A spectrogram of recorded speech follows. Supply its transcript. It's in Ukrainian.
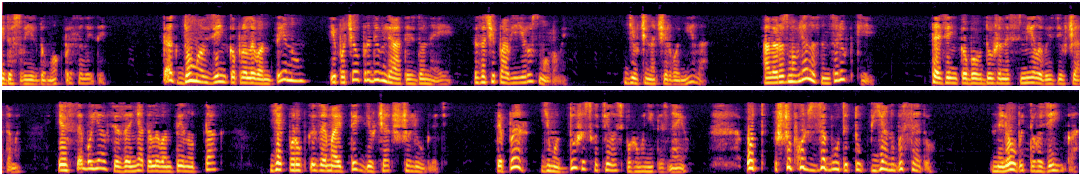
і до своїх думок прихилити. Так думав Зінько про Левантину і почав придивлятись до неї, зачіпав її розмовами. Дівчина червоніла, але розмовляла з ним залюбки. Та Зінько був дуже несміливий з дівчатами і все боявся зайняти Левантину так, як порубки займають тих дівчат, що люблять. Тепер йому дуже схотілося погомоніти з нею. От щоб хоч забути ту п'яну беседу. Не любить того зінька,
